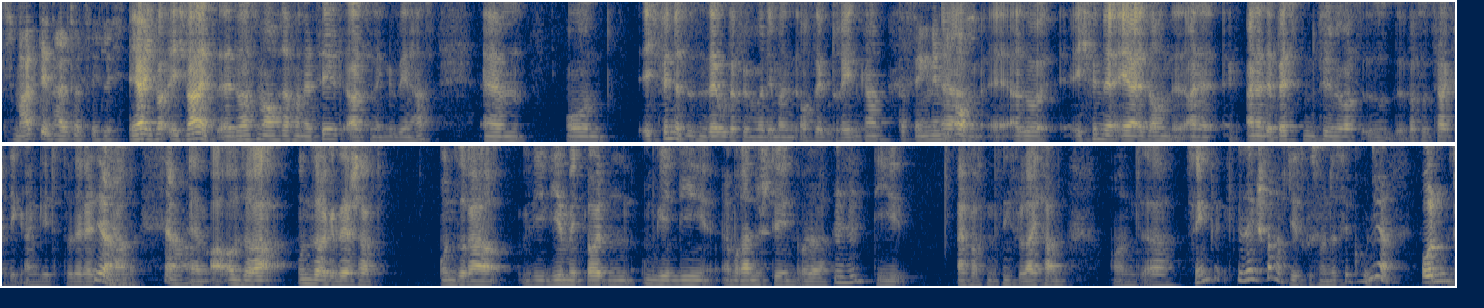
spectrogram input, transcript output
Ich mag den halt tatsächlich. Ja, ich, ich weiß. Äh, du hast mir auch davon erzählt, als du den gesehen hast. Ähm, und ich finde, es ist ein sehr guter Film, über den man auch sehr gut reden kann. Das denke ich ähm, auch. Äh, also ich finde, er ist auch eine, einer der besten Filme, was, was Sozialkritik angeht, so der letzten ja. Jahre. Ja. Ähm, unserer, unserer Gesellschaft, unserer, wie wir mit Leuten umgehen, die am Rande stehen oder mhm. die einfach es nicht so leicht haben. Und äh, deswegen bin ich sehr gespannt auf die Diskussion. Das wird gut. Ja. Und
